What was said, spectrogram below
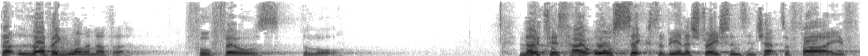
that loving one another fulfills the law. Notice how all six of the illustrations in chapter 5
